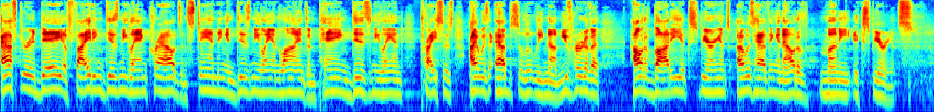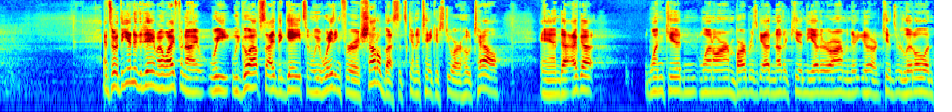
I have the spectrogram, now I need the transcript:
after a day of fighting Disneyland crowds and standing in Disneyland lines and paying Disneyland prices, I was absolutely numb. You've heard of an out of body experience. I was having an out of money experience. And so at the end of the day, my wife and I, we, we go outside the gates and we're waiting for a shuttle bus that's going to take us to our hotel. And uh, I've got one kid in one arm, Barbara's got another kid in the other arm, and you know, our kids are little, and,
